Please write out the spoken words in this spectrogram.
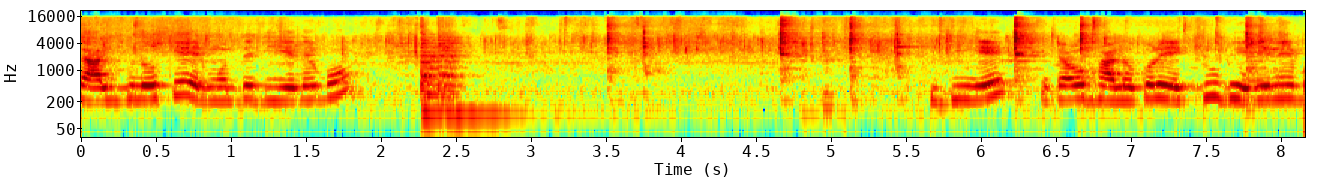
চালগুলোকে এর মধ্যে দিয়ে দেব। দিয়ে এটাও ভালো করে একটু ভেজে নেব।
